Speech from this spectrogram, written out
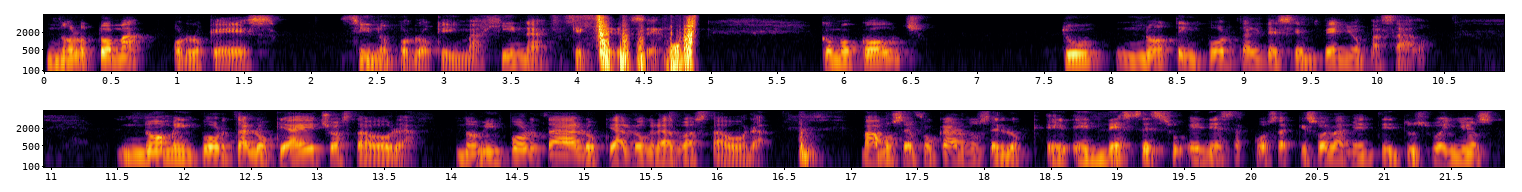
No lo toma por lo que es, sino por lo que imagina que quiere ser. Como coach, tú no te importa el desempeño pasado. No me importa lo que ha hecho hasta ahora. No me importa lo que ha logrado hasta ahora. Vamos a enfocarnos en, lo, en, ese, en esa cosa que solamente en tus sueños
